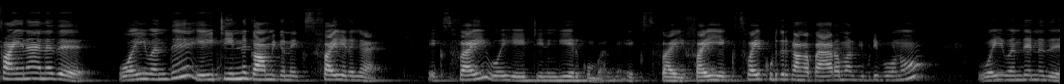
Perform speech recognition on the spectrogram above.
ஃபைவ்னா என்னது? ஒய் வந்து எயிட்டீன்னு காமிக்கணும். எக்ஸ் ஃபைவ் எடுங்க. எக்ஸ் ஃபைவ் ஒய் எயிட்டீன் இங்கே இருக்கும் பாருங்கள் x five five x five கொடுத்துருக்காங்க. இப்போ ஆரோ மார்க் இப்படி போகணும். ஒய் வந்து என்னது?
